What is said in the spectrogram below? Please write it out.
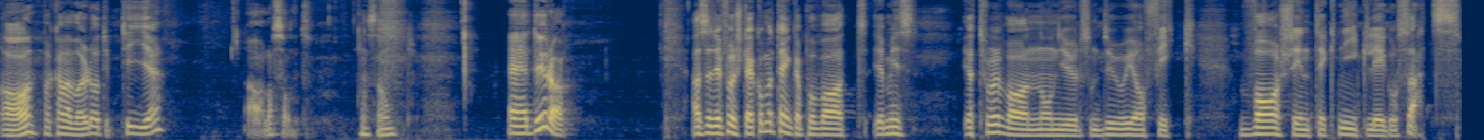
Ja, vad kan man vara då? Typ 10? Ja, något sånt. Något sånt. Eh, du då? Alltså det första jag kom att tänka på var att jag minns, jag tror det var någon jul som du och jag fick varsin teknik-legosats.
